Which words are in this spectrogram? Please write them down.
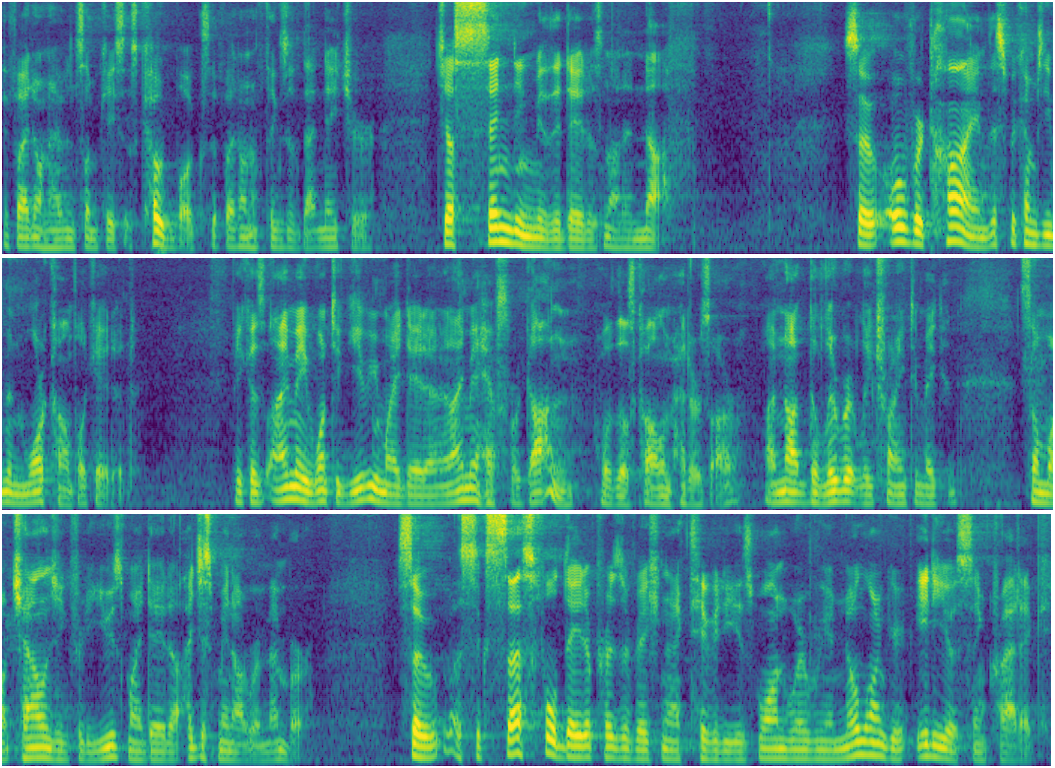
if I don't have, in some cases, code books, if I don't have things of that nature, just sending me the data is not enough. So over time, this becomes even more complicated because I may want to give you my data and I may have forgotten what those column headers are. I'm not deliberately trying to make it somewhat challenging for you to use my data, I just may not remember. So a successful data preservation activity is one where we are no longer idiosyncratic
